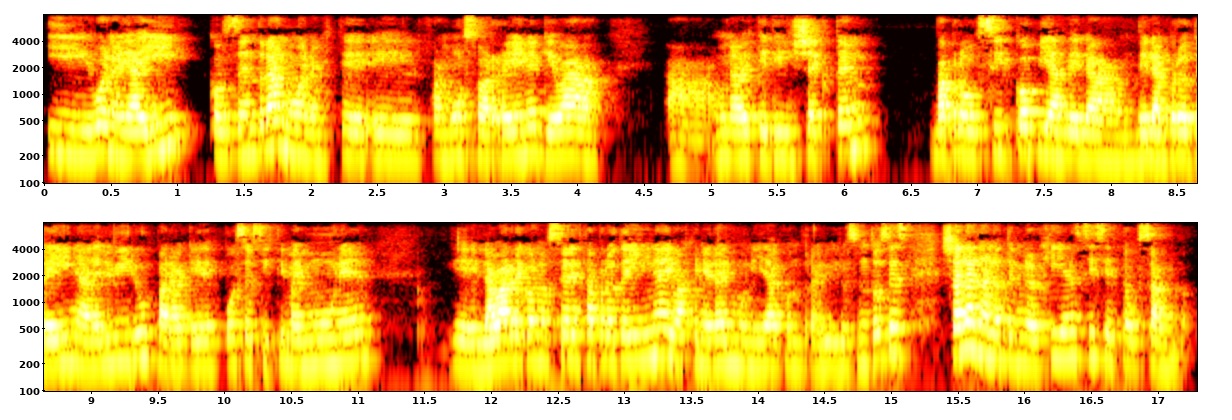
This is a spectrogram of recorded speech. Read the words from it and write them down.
y bueno, y ahí concentran, bueno, este, el famoso ARN que va, una vez que te inyecten, va a producir copias de la, de la proteína del virus para que después el sistema inmune eh, la va a reconocer esta proteína y va a generar inmunidad contra el virus. Entonces ya la nanotecnología en sí se está usando.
